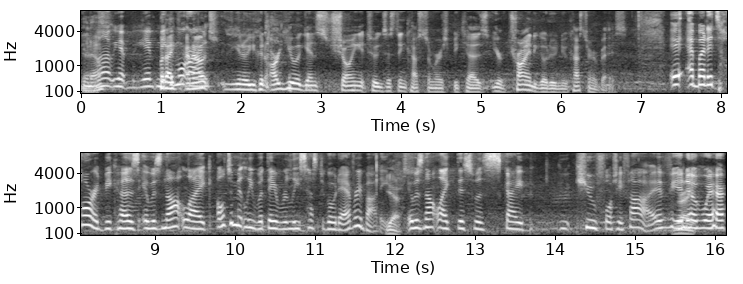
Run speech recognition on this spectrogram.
You know. Yeah, but it I, I- you know, you can argue against showing it to existing customers because you're trying to go to a new customer base. It, uh, but it's hard because it was not like ultimately what they release has to go to everybody. Yes. It was not like this was Skype Q45, you Right. know, where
